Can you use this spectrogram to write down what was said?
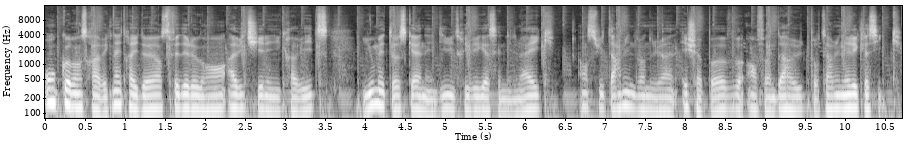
On commencera avec Night Riders, Fede Legrand, Avicii et Lenny Kravitz, Yume Toscan et Dimitri Vegas et Neil Mike, ensuite Armin Van Buren et Chapov, enfin Darud pour terminer les classiques.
